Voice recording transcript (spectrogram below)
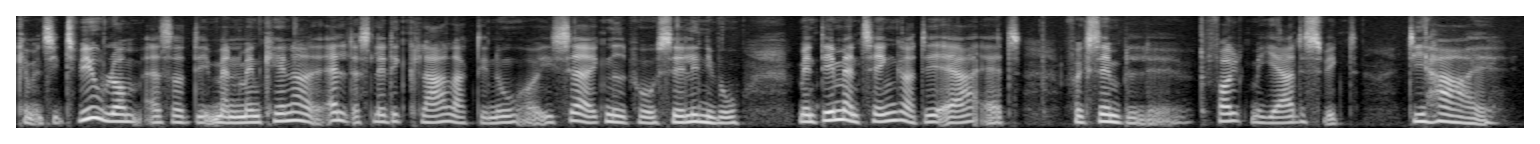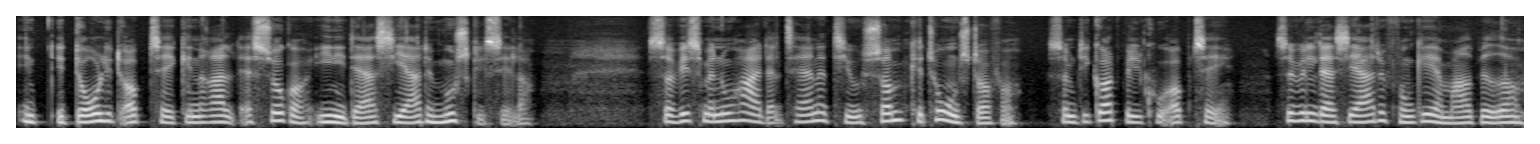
kan man sige, tvivl om. Altså, det, man, man kender, alt er slet ikke klarlagt endnu, og især ikke ned på celleniveau. Men det, man tænker, det er, at for eksempel øh, folk med hjertesvigt, de har øh, en, et dårligt optag generelt af sukker ind i deres hjertemuskelceller. Så hvis man nu har et alternativ som ketonstoffer, som de godt vil kunne optage, så vil deres hjerte fungere meget bedre.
